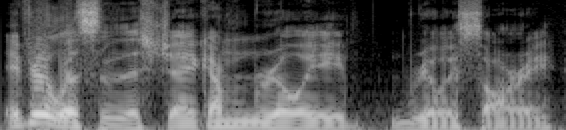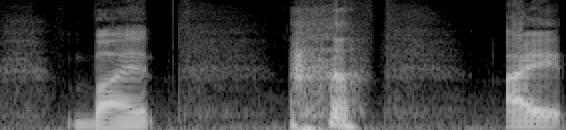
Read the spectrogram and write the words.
If you're listening to this, Jake, I'm really, really sorry. But I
